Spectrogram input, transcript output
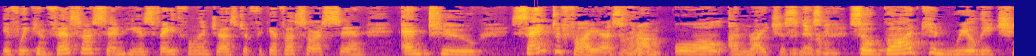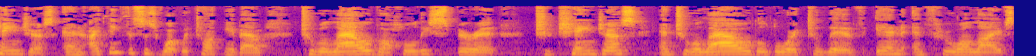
if we confess our sin he is faithful and just to forgive us our sin and to sanctify us Right. from all unrighteousness right. so god can really change us and i think this is what we're talking about to allow the holy spirit to change us and to allow the Lord to live in and through our lives.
